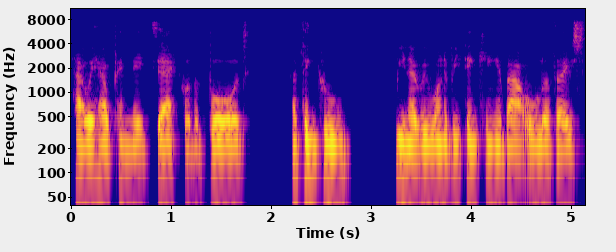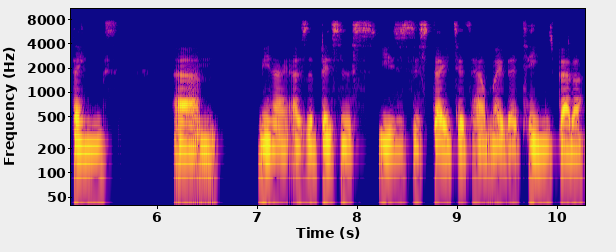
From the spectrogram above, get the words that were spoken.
how are we helping the exec or the board. I think we'll, you know we want to be thinking about all of those things um, you know as the business uses this data to help make their teams better.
